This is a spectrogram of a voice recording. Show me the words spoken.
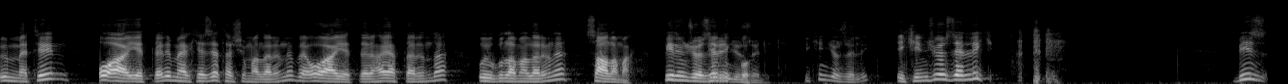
Ümmetin o ayetleri merkeze taşımalarını ve o ayetleri hayatlarında uygulamalarını sağlamaktır. Birinci özellik Birinci bu. özellik. İkinci özellik. İkinci özellik biz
